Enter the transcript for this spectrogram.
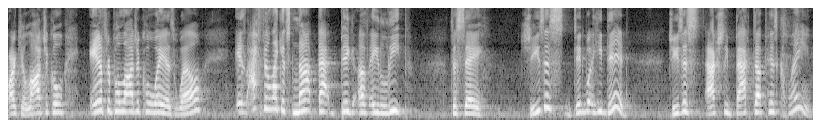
archaeological, anthropological way as well, is I feel like it's not that big of a leap to say, Jesus did what he did. Jesus actually backed up his claim.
